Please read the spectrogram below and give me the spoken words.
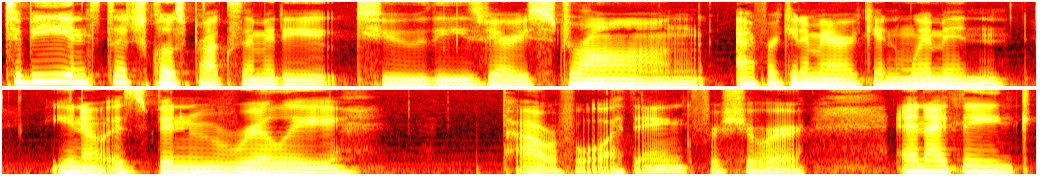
to be in such close proximity to these very strong African American women, you know, it's been really powerful, I think, for sure. And I think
